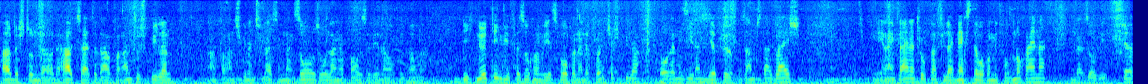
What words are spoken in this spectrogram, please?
halbe Stunde oder Halbzeit oder Anfang an zu spielen. Anfang an spielen zu lassen. Nach so, so langer Pause wird auch, ich glaube, nicht nötig. Wir versuchen jetzt Wochenende Freundschaftsspieler organisieren, hier für Samstag gleich. Hier eine kleine Truppe, vielleicht nächste Woche Mittwoch noch einer. Und dann so wie und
